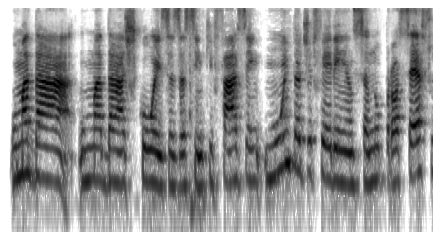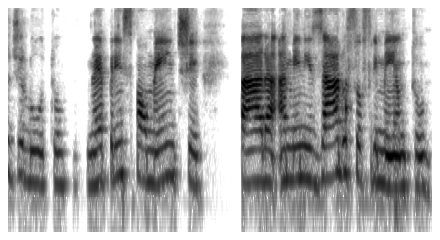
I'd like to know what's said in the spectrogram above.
uma, da, uma das coisas assim que fazem muita diferença no processo de luto, né, principalmente para amenizar o sofrimento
